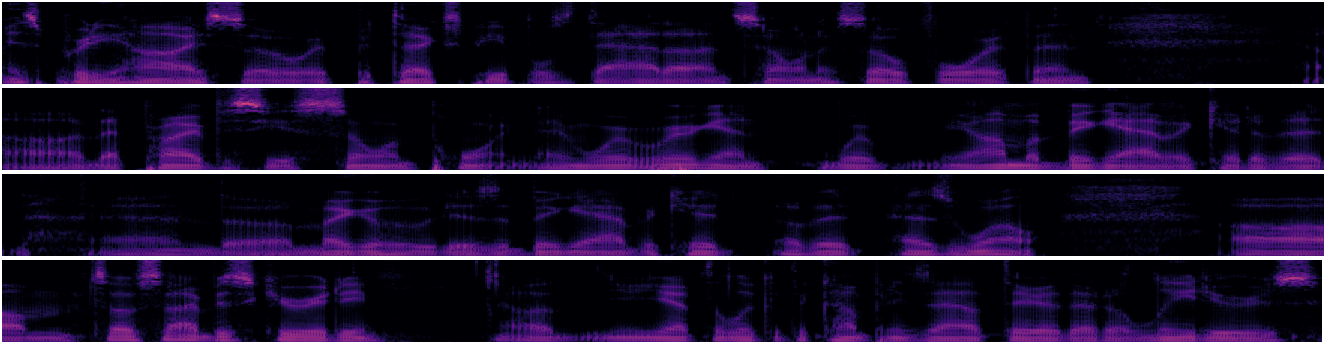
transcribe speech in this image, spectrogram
is pretty high, so it protects people's data and so on and so forth, and uh, that privacy is so important. And we're, we're again, we're you know, I'm a big advocate of it, and uh, Megahoot is a big advocate of it as well. Um, so cybersecurity. Uh, you have to look at the companies out there that are leaders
